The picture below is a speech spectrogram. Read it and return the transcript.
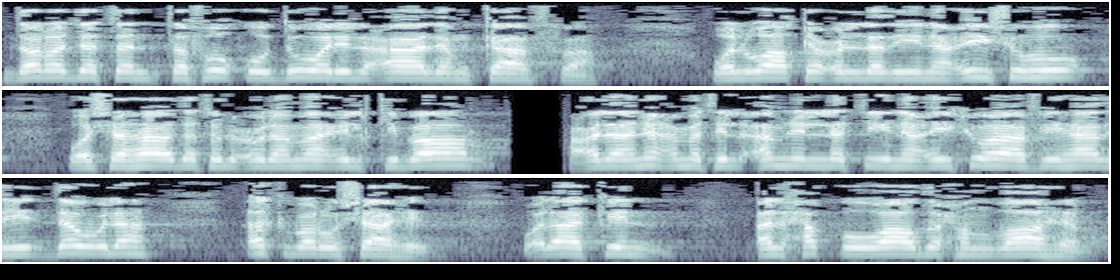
درجة تفوق دول العالم كافة. والواقع الذي نعيشه وشهادة العلماء الكبار على نعمة الأمن التي نعيشها في هذه الدولة أكبر شاهد. ولكن الحق واضح ظاهر.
